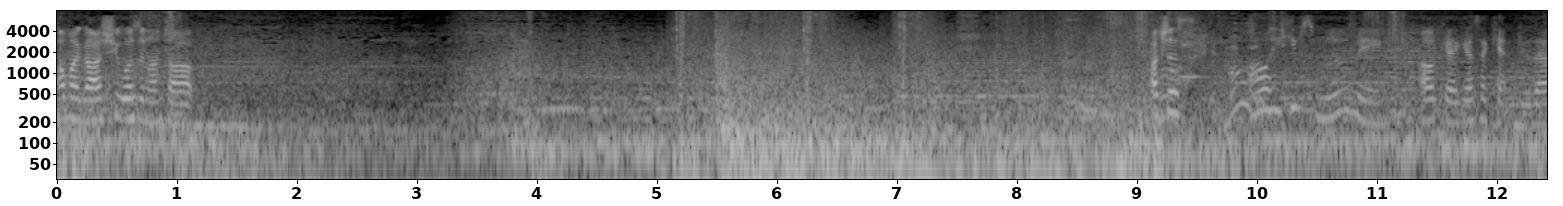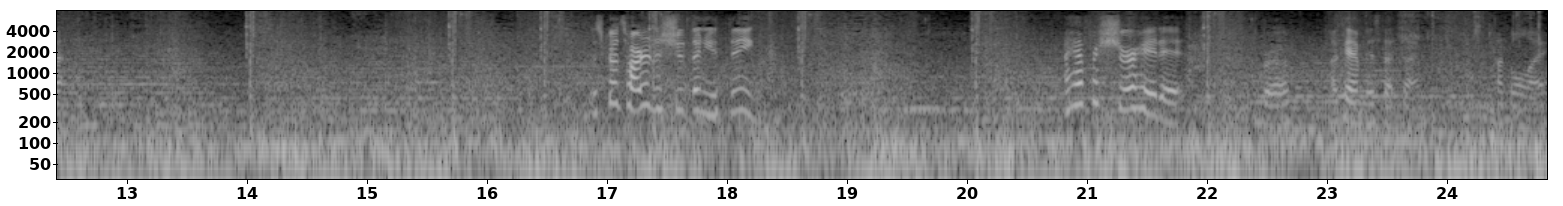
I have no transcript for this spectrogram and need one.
Oh my gosh, she wasn't on top. Watch this. Oh, he keeps moving. Okay, I guess I can't do that. This guy's harder to shoot than you think. I have for sure hit it. Bro. Okay, I missed that time. Not gonna lie.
